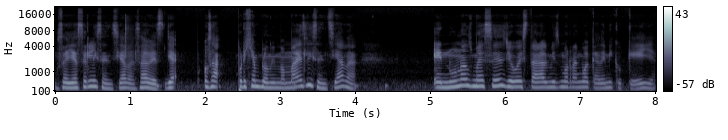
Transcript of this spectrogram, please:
O sea, ya ser licenciada, ¿sabes? Ya, o sea, por ejemplo, mi mamá es licenciada. En unos meses yo voy a estar al mismo rango académico que ella.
